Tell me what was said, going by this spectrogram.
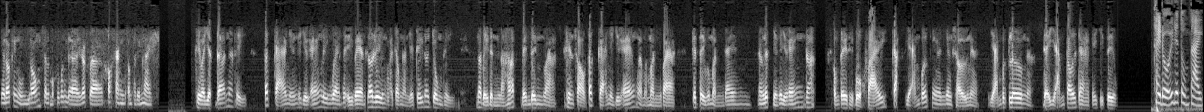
Do đó cái nguồn vốn sẽ là một cái vấn đề rất là khó khăn trong thời điểm này. Khi mà dịch đến thì tất cả những cái dự án liên quan tới event nói riêng và trong ngành giải trí nói chung thì nó bị định là hết bending và cancel tất cả những dự án mà mà mình và cái team của mình đang đang lít những cái dự án đó công ty thì buộc phải cắt giảm bớt nhân sự nè giảm bớt lương nè để giảm tối đa cái chi tiêu Thay đổi để tồn tại,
